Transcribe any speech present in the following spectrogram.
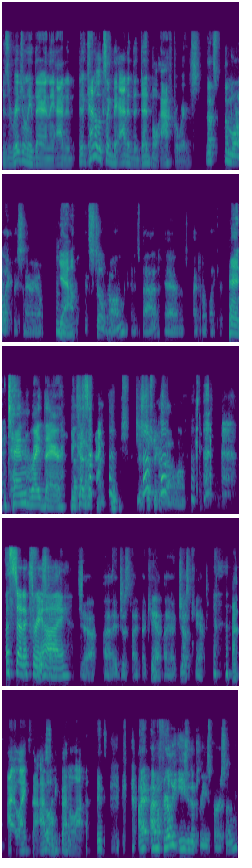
is originally there and they added it kind of looks like they added the deadbolt afterwards. That's the more likely scenario. Yeah. Mhm. It's still wrong and it's bad and I don't like it. And 10 right there because tough, like, just just because of that alone. Aesthetics Full rate high. Yeah, I, I just I, I can't. I, I just can't. I, I like that. I like that a lot. It's I, I'm a fairly easy to please person.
